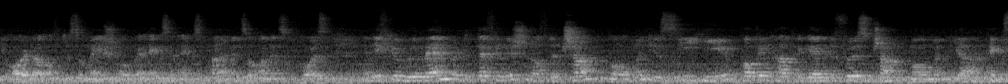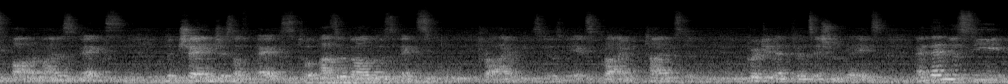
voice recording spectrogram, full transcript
the order of the summation over x and x prime and so on and so forth. And if you remember the definition of the jump moment, you see here popping up again the first jump moment, yeah, x bar minus x, the changes of x to values x prime, excuse me, x prime times the pertinent transition rates. And then you see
